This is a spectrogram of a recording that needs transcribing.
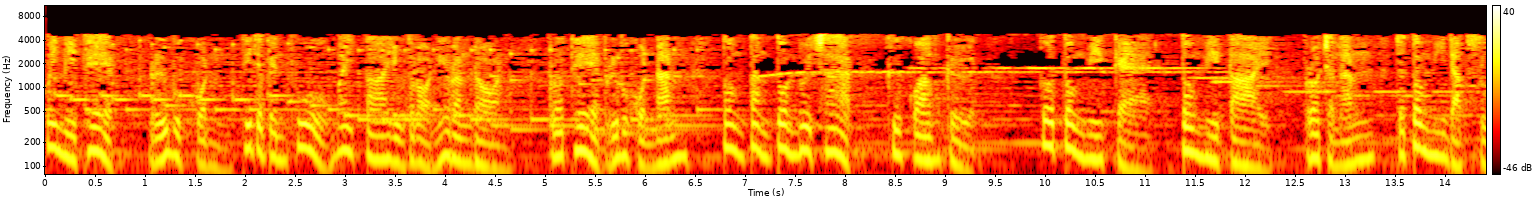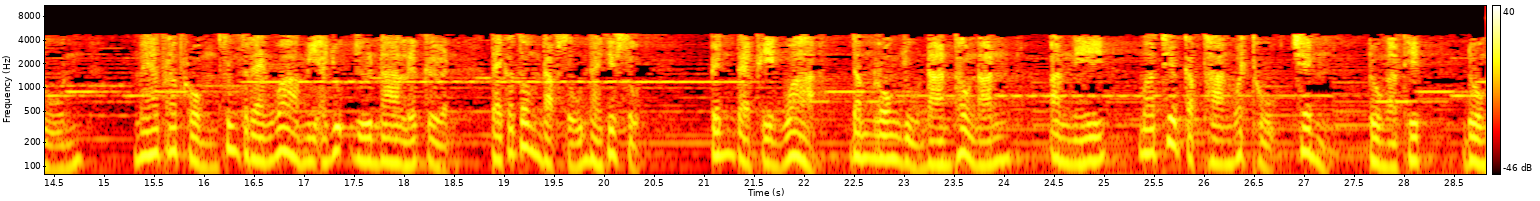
ไม่มีเทพหรือบุคคลที่จะเป็นผู้ไม่ตายอยู่ตลอดนิรันดร เพราะเทพหรือบุคคลนั้นต้องตั้งต้นด้วยชาติคือความเกิด ก็ต้องมีแก่ ต้องมีตาย เพราะฉะนั้นจะต้องมีดับศูนย์ แม้พระพรหมซึ่งแสดงว่ามีอายุยืนนานเหลือเกิน แต่ก็ต้องดับศูนย์ในที่สุด เป็นแต่เพียงว่าดำรงอยู่นานเท่านั้น อันนี้มาเทียบกับทางวัตถุ เช่น ดวงอาทิตย์ ดวง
